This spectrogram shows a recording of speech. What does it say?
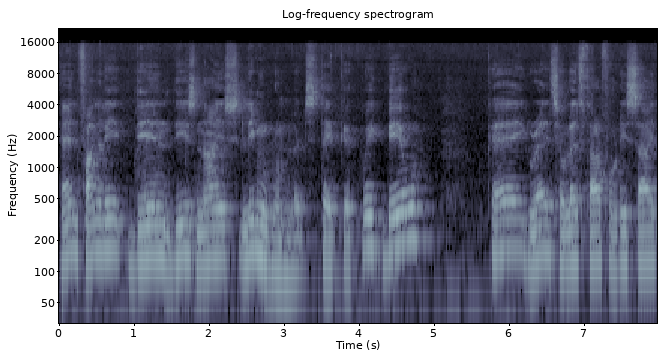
and finally then this nice living room. Let's take a quick view. Okay great so let's start for this side.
